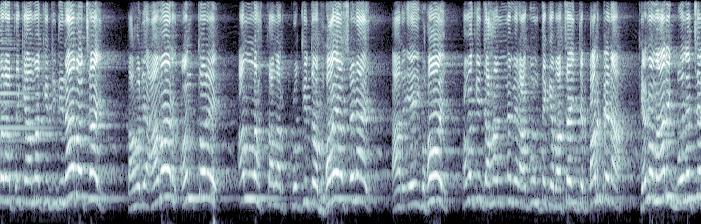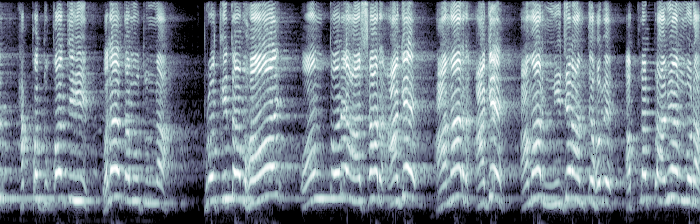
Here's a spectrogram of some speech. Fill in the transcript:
করা থেকে আমাকে যদি না বাঁচায়, তাহলে আমার অন্তরে আল্লাহ তালার প্রকৃত ভয় আসে নাই। আর এই ভয় আমাকে জাহান নামের আগুন থেকে বাঁচাইতে পারবে না। কেন মালিক বলেছেন তামুতুন্না। প্রকৃত ভয় অন্তরে আসার আগে, আনার আগে আমার নিজের আনতে হবে। আপনারটা আমি আনব না,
